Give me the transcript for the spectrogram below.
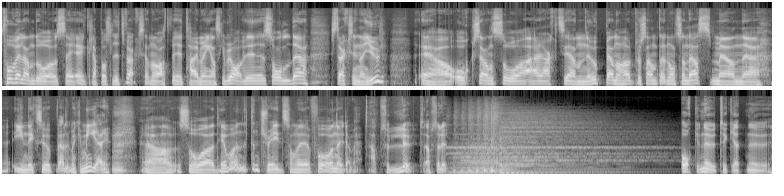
får väl ändå säga, klappa oss lite för axeln och att vi tajmar ganska bra. Vi sålde strax innan jul. Eh, och sen så är aktien upp 1,5 procent eller något sedan dess, men eh, index är upp väldigt mycket mer. Mm. Eh, så det var en liten trade som vi får vara nöjda med. Absolut, absolut. Och nu tycker jag att nu,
